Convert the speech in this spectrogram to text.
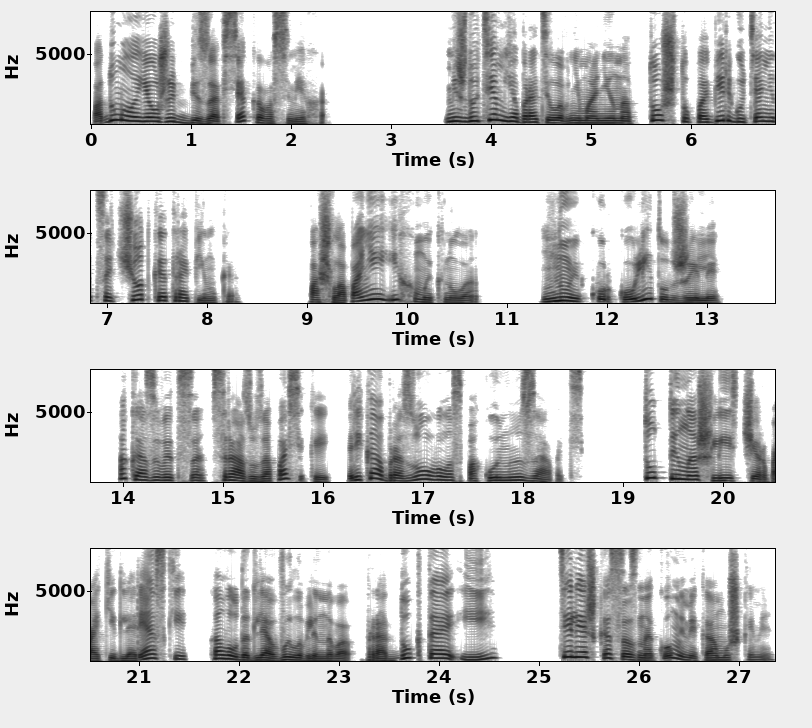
Подумала я уже безо всякого смеха. Между тем я обратила внимание на то, что по берегу тянется четкая тропинка. Пошла по ней и хмыкнула. Ну и куркули тут жили. Оказывается, сразу за пасекой река образовывала спокойную заводь. Тут и нашлись черпаки для ряски, колода для выловленного продукта и... тележка со знакомыми камушками.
